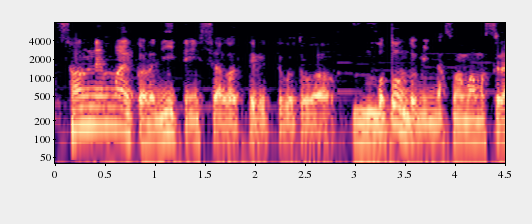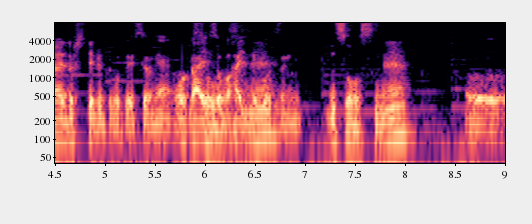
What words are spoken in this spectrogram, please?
3年前から2.1歳上がってるってことは、うん、ほとんどみんなそのままスライドしてるってことですよね。若い人が入ってこずに。そうですね。こ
